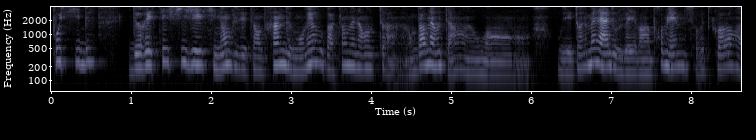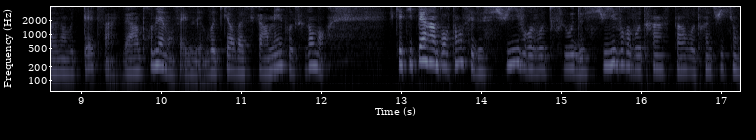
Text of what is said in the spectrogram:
possible de rester figé. Sinon, vous êtes en train de mourir, vous partez en burn-out, en burn-out hein, ou en, vous êtes tombé malade, ou il va y avoir un problème sur votre corps, euh, dans votre tête. Enfin, il va y avoir un problème en fait. Votre cœur va se fermer pour X raison. Bon. Ce qui est hyper important, c'est de suivre votre flot, de suivre votre instinct, votre intuition.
